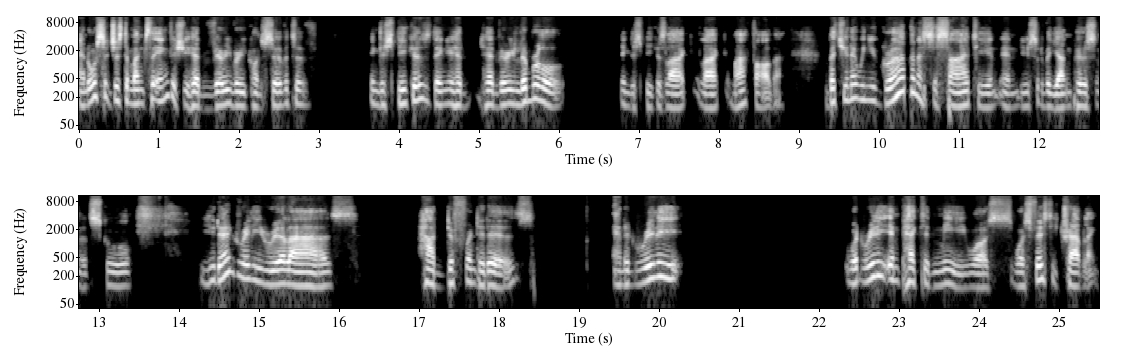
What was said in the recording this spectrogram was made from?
and also just amongst the English. You had very, very conservative English speakers. Then you had had very liberal English speakers like like my father. But you know, when you grow up in a society and, and you're sort of a young person at school, you don't really realize how different it is. And it really what really impacted me was was firstly traveling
